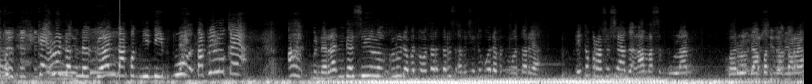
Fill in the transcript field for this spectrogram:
kayak lu deg-degan takut ditipu tapi lu kayak ah beneran gak sih lu lu dapat motor terus abis itu gue dapat motor ya itu prosesnya agak lama sebulan. Baru dapat motornya.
